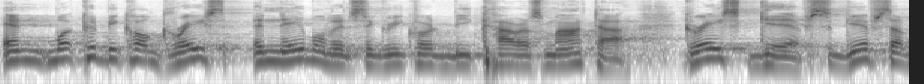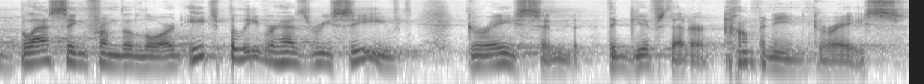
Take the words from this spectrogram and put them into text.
And what could be called grace enablements, the Greek word would be charismata, grace gifts, gifts of blessing from the Lord. Each believer has received grace and the gifts that are accompanying grace.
